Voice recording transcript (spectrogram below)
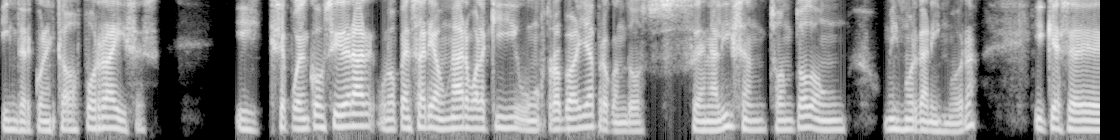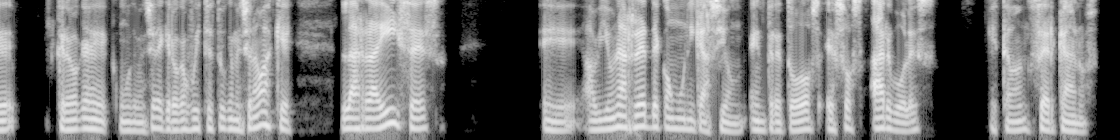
interconectados por raíces y se pueden considerar, uno pensaría un árbol aquí, un otro árbol allá, pero cuando se analizan son todo un mismo organismo, ¿verdad? Y que se creo que, como te mencioné, creo que fuiste tú que mencionabas que las raíces, eh, había una red de comunicación entre todos esos árboles que estaban cercanos.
